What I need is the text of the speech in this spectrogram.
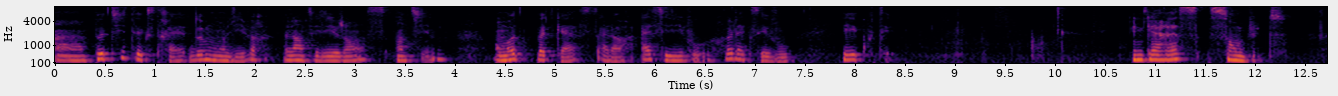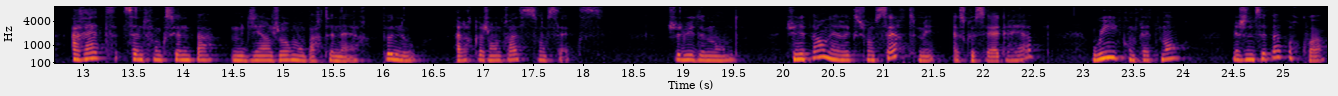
un petit extrait de mon livre L'intelligence intime en mode podcast. Alors asseyez-vous, relaxez-vous et écoutez. Une caresse sans but. Arrête, ça ne fonctionne pas, me dit un jour mon partenaire, penaud, alors que j'embrasse son sexe. Je lui demande Tu n'es pas en érection, certes, mais est-ce que c'est agréable? Oui, complètement, mais je ne sais pas pourquoi.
